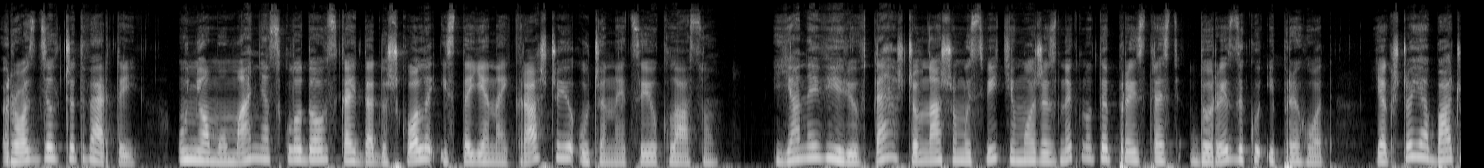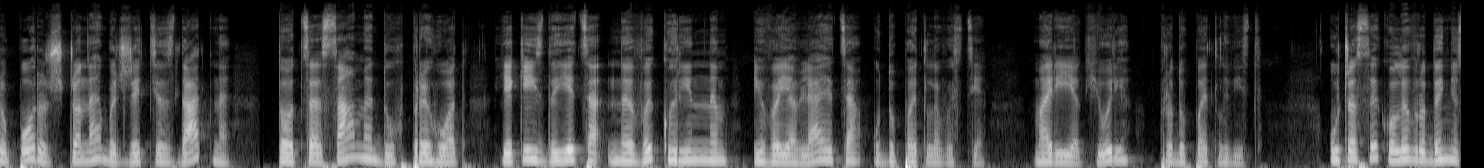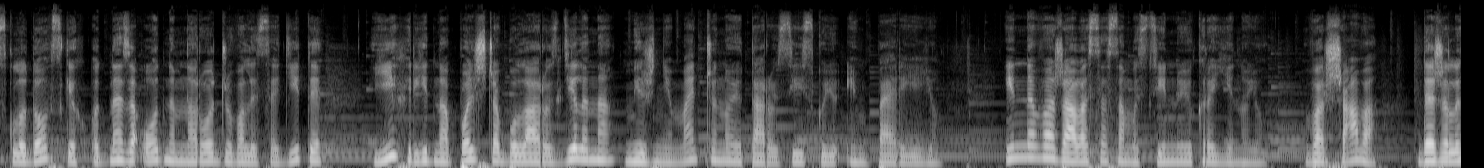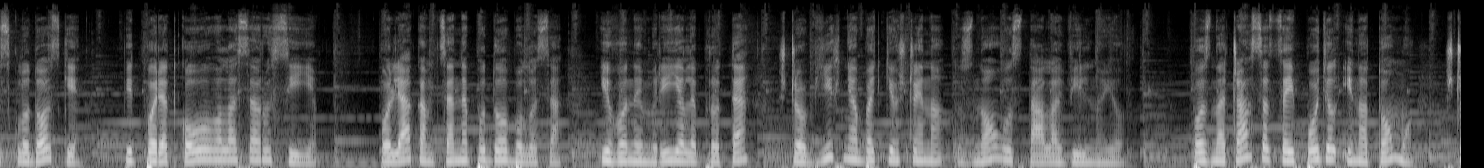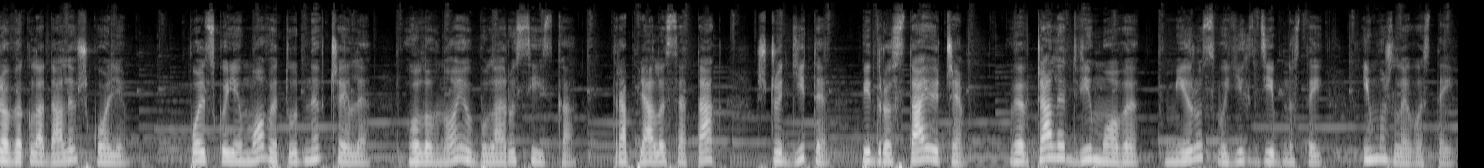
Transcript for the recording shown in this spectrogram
Розділ четвертий. У ньому Маня Склодовська йде до школи і стає найкращою ученицею класу. Я не вірю в те, що в нашому світі може зникнути пристрасть до ризику і пригод. Якщо я бачу поруч щонебудь життєздатне, то це саме дух пригод, який здається невикорінним і виявляється у допитливості. Марія Кюрі про допитливість. У часи, коли в родині Складовських одне за одним народжувалися діти, їх рідна Польща була розділена між Німеччиною та Російською імперією і не вважалася самостійною країною. Варшава, де жили Складовські, підпорядковувалася Росії. Полякам це не подобалося, і вони мріяли про те, щоб їхня батьківщина знову стала вільною. Позначався цей поділ і на тому, що викладали в школі. Польської мови тут не вчили, головною була російська. Траплялося так, що діти, підростаючи, вивчали дві мови в міру своїх здібностей і можливостей.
